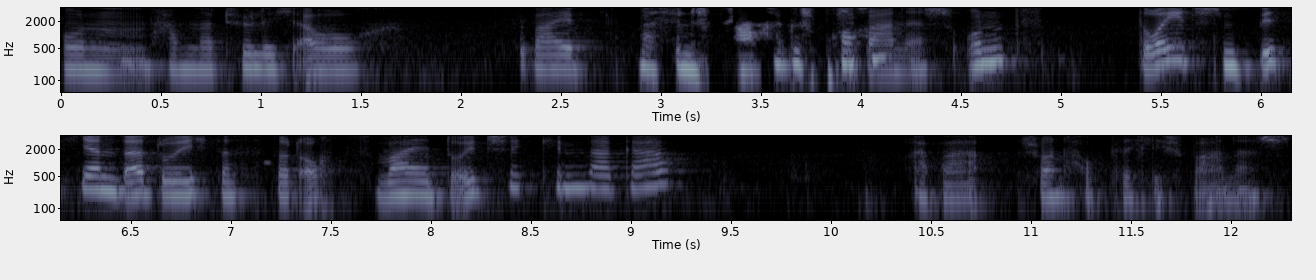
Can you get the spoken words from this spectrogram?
und haben natürlich auch zwei. Was für eine Sprache gesprochen? Spanisch und Deutsch ein bisschen dadurch, dass es dort auch zwei deutsche Kinder gab, aber schon hauptsächlich Spanisch.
